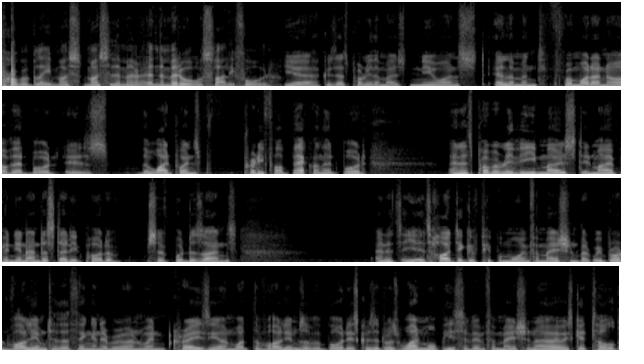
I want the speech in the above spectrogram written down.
Probably. Most most of them are in the middle or slightly forward. Yeah, because that's probably the most nuanced element from what I know of that board is the wide point's pretty far back on that board, and it's probably the most, in my opinion, understudied part of surfboard designs. And it's it's hard to give people more information, but we brought volume to the thing, and everyone went crazy on what the volumes of a board is because it was one more piece of information. I always get told,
